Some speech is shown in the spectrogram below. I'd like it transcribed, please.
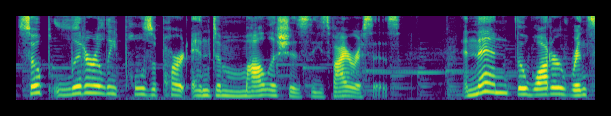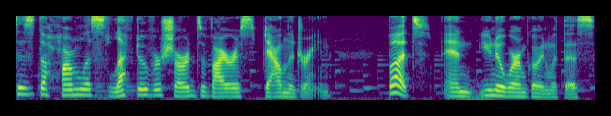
Soap literally pulls apart and demolishes these viruses. And then the water rinses the harmless leftover shards of virus down the drain. But, and you know where I'm going with this,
